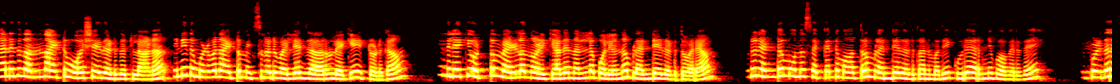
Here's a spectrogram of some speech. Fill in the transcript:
ഞാനിത് നന്നായിട്ട് വാഷ് ചെയ്തെടുത്തിട്ടുള്ളതാണ്. ഇനി ഇത് മുഴുവനായിട്ടും മിക്സർ ഒരു വലിയ ജാറിലേക്ക് ഇട്ട് കൊടുക്കാം ഇതിലേക്ക് ഒട്ടും വെള്ളമൊന്നും ഒഴിക്കാതെ നല്ല പോലെ ഒന്ന് ബ്ലെൻഡ് ചെയ്തെടുത്ത് വരാം. ഒരു രണ്ടോ മൂന്നോ സെക്കൻഡ് മാത്രം ബ്ലെൻഡ് ചെയ്തെടുത്താൽ മതി. കുരു അറിഞ്ഞു പോകരുതേ. ഇപ്പോഴത്തെ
